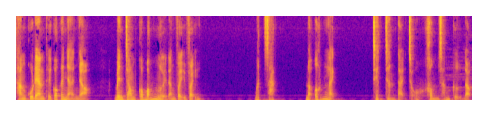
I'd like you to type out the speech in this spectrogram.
thằng cu đen thấy có cái nhà nhỏ, bên trong có bóng người đang vẫy vẫy. Bất giác, nó ớn lạnh, chết chân tại chỗ, không dám cử động.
